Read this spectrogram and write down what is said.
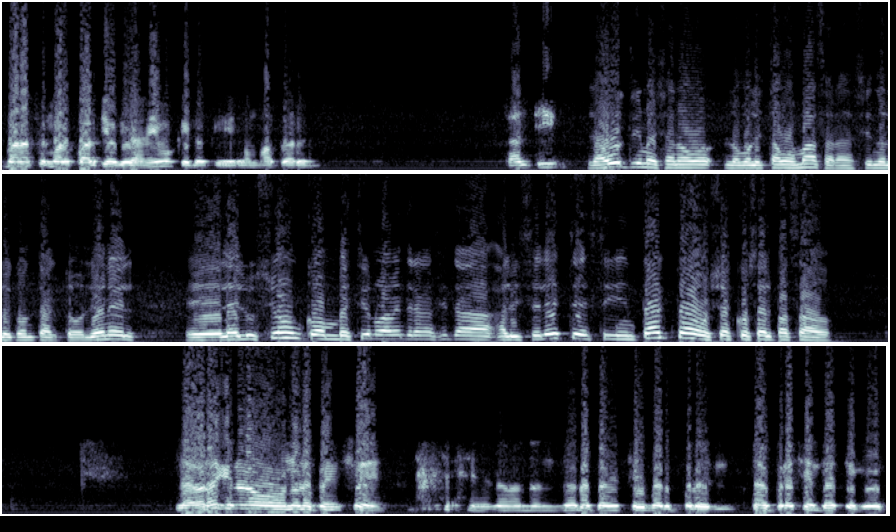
van a hacer más partidos que ganemos que lo que vamos a perder. Santi. La última, ya no lo molestamos más, ahora haciéndole contacto. Leonel, eh, ¿la ilusión con vestir nuevamente la camiseta albiceleste sigue intacta o ya es cosa del pasado? La verdad que no, no lo pensé, no, no, no, lo pensé por, por el, el presente este que,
